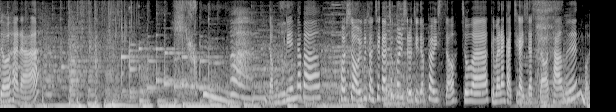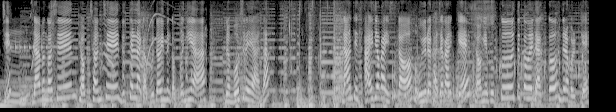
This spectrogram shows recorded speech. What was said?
또 하나. 아, 너무 무리했나 봐 벌써 얼굴 전체가 초콜릿으로 뒤덮여 있어. 좋아 그만한 가치가 있었어. 다음은 뭐지? 남은 것은 벽 전체에 누텔라가 묻어 있는 것뿐이야. 그럼 무엇을 해야 하나? 나한테 아이디어가 있어. 우유를 가져갈게. 병에 붓고 뚜껑을 닫고 흔들어 볼게.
